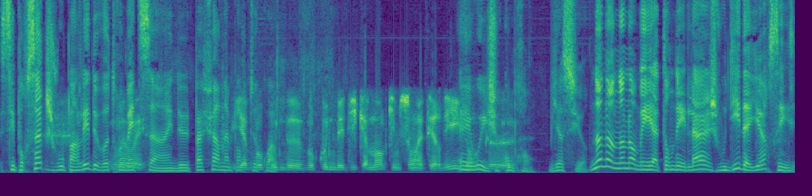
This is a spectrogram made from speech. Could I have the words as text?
C'est pour ça que je vous parlais de votre Ouais, ouais. médecin et de pas faire Il y a n'importe beaucoup quoi. de, beaucoup de médicaments qui me sont interdits. Eh donc, oui, je euh, comprends, bien sûr. Non, non, non, non, mais attendez, là, je vous dis d'ailleurs, c'est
